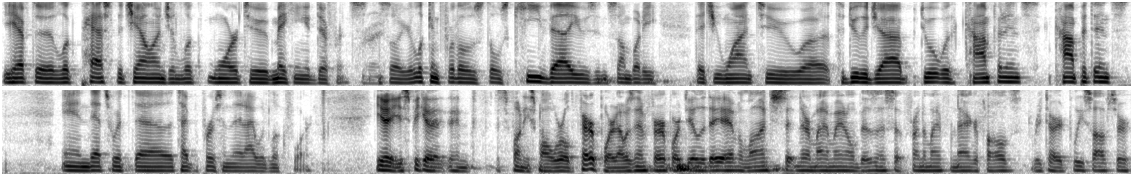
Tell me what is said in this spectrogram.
you have to look past the challenge and look more to making a difference. Right. So you're looking for those those key values in somebody that you want to uh, to do the job, do it with confidence, competence, and that's what uh, the type of person that I would look for. You know, you speak of, and it's funny, small world, Fairport. I was in Fairport the other day having lunch, sitting there minding my own business. A friend of mine from Niagara Falls, retired police officer,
